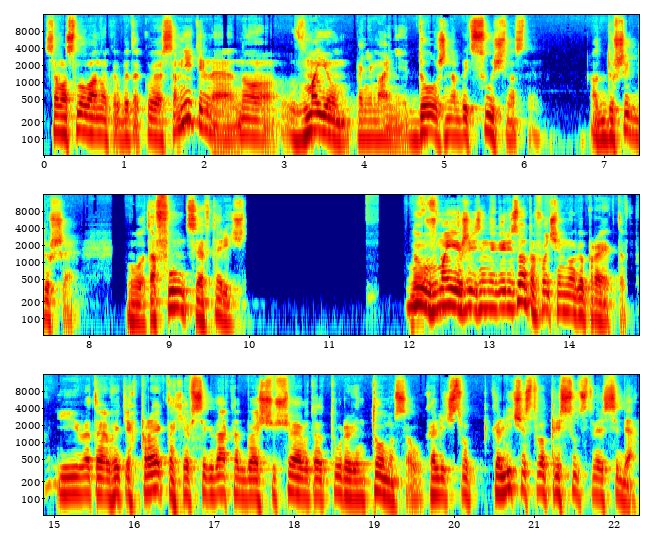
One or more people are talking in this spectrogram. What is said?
само слово оно как бы такое сомнительное, но в моем понимании должно быть сущностным от души к душе. Вот, а функция вторична. Ну, в моих жизненных горизонтах очень много проектов. И в, это, в этих проектах я всегда как бы ощущаю вот этот уровень тонуса, количество, количество присутствия себя.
